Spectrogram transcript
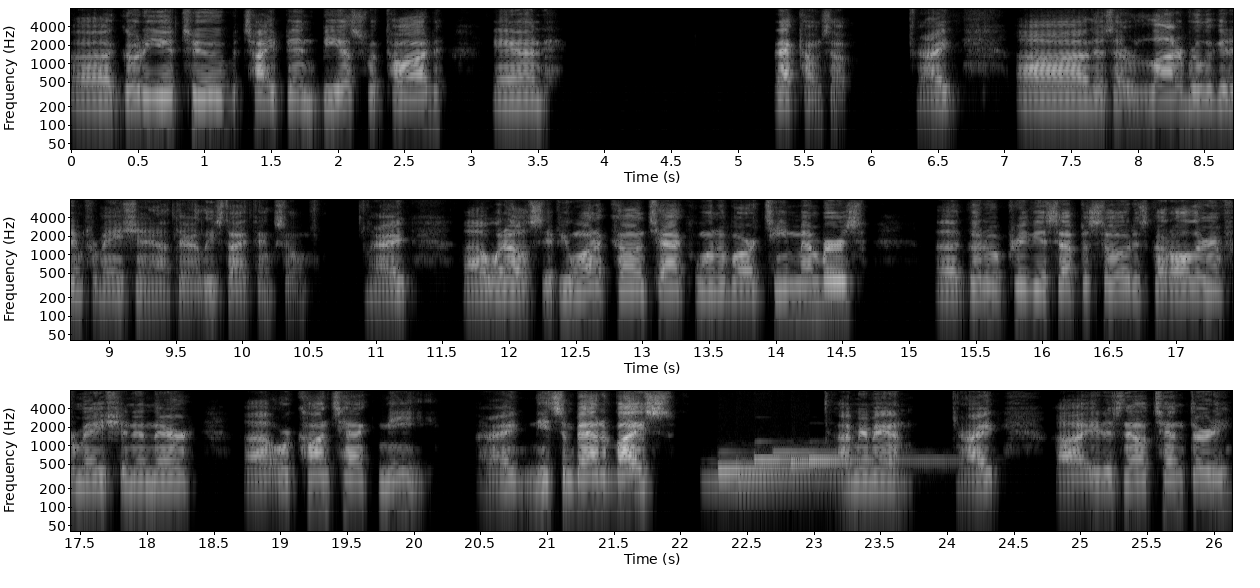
uh, go to YouTube, type in BS with Todd, and that comes up. All right. Uh, there's a lot of really good information out there. At least I think so. All right. Uh, what else? If you want to contact one of our team members, uh, go to a previous episode. It's got all their information in there, uh, or contact me. All right. Need some bad advice? I'm your man. All right. Uh, it is now 1030.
